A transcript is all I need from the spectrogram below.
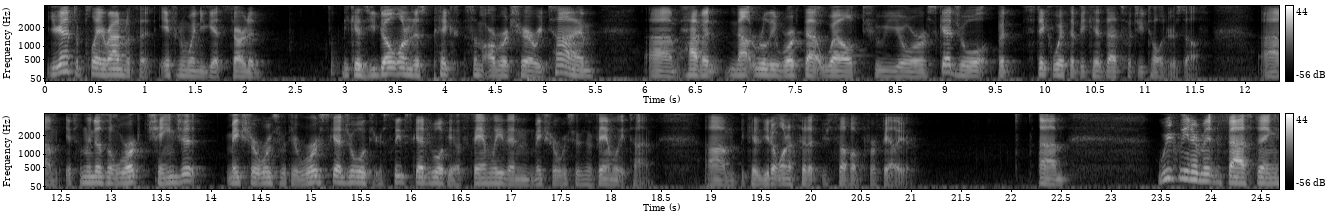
you're going to have to play around with it if and when you get started because you don't want to just pick some arbitrary time um, have it not really work that well to your schedule, but stick with it because that's what you told yourself. Um, if something doesn't work, change it. Make sure it works with your work schedule, with your sleep schedule. If you have family, then make sure it works with your family time um, because you don't want to set yourself up for failure. Um, weekly intermittent fasting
